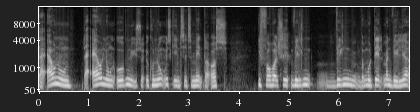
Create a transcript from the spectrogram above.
der er jo nogle der er jo nogle åbenlyse økonomiske incitamenter også i forhold til, hvilken, hvilken model man vælger,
